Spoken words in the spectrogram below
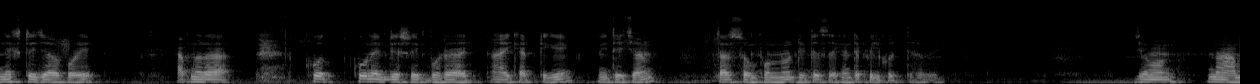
নেক্সটে যাওয়ার পরে আপনারা কোন অ্যাড্রেসে ভোটার আই কার্ডটিকে নিতে চান তার সম্পূর্ণ ডিটেলস এখানটা ফিল করতে হবে। যেমন নাম,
